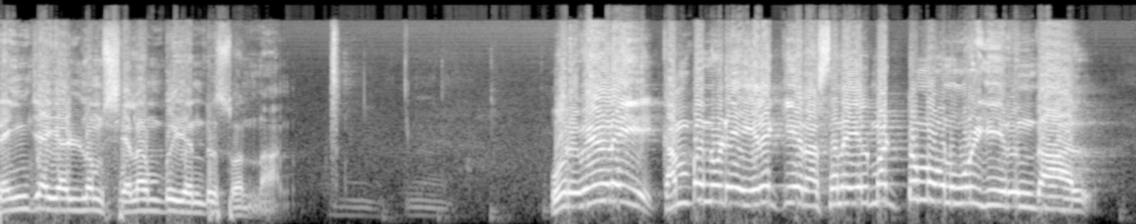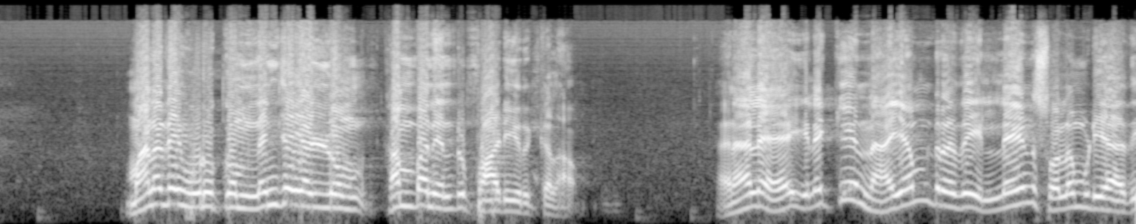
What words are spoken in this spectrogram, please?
நெஞ்சை அள்ளும் சிலம்பு என்று சொன்னான். ஒருவேளை கம்பனுடைய இலக்கிய ரசனையில் மட்டும் அவன் மூழ்கி இருந்தால் மனதை உருக்கும் நெஞ்சை அள்ளும் கம்பன் என்று பாடியிருக்கலாம். அதனால இலக்கிய நயம்ன்றது இல்லைன்னு சொல்ல முடியாது.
